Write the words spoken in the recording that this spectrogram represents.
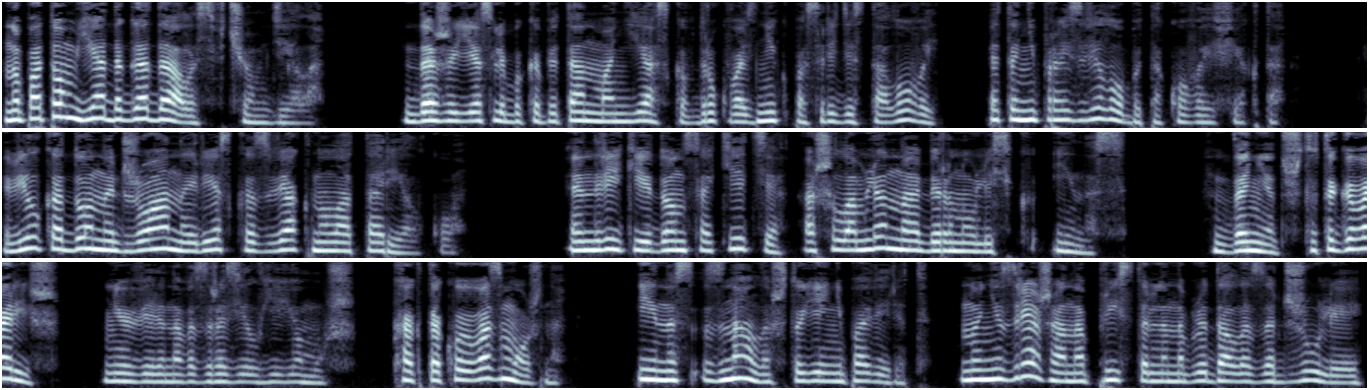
Но потом я догадалась, в чем дело. Даже если бы капитан Маньяска вдруг возник посреди столовой, это не произвело бы такого эффекта. Вилка Донны Джоанны резко звякнула тарелку. Энрике и Дон Сакетти ошеломленно обернулись к Инес. «Да нет, что ты говоришь?» — неуверенно возразил ее муж. «Как такое возможно?» Инес знала, что ей не поверят. Но не зря же она пристально наблюдала за Джулией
